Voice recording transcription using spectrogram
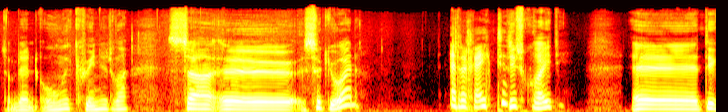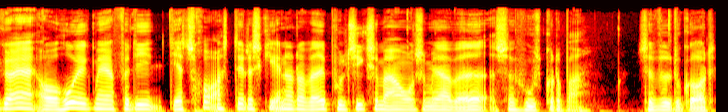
som den unge kvinde, du var, så, øh, så gjorde jeg det. Er det rigtigt? Det er sgu rigtigt. Øh, det gør jeg overhovedet ikke mere, fordi jeg tror også, det der sker, når du har været i politik så mange år, som jeg har været, så husker du bare. Så ved du godt,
